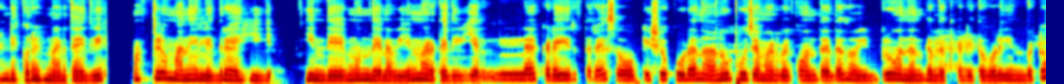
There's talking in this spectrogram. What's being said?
ಡೆಕೋರೇಟ್ ಮಾಡ್ತಾ ಇದ್ವಿ. ಮಕ್ಕಳು ಮನೇಲಿದ್ರೆ ಹೀಗೆ. ಹಿಂದೆ, ಮುಂದೆ ನಾವು ಏನ್ ಮಾಡ್ತಾ ಇದೀವಿ? ಎಲ್ಲ ಕಡೆ ಇರ್ತಾರೆ. ಸೊ ಕಿಶು ಕೂಡ ನಾನು ಪೂಜೆ ಮಾಡ್ಬೇಕು ಅಂತ ಇದ್ದೆ. ಸೊ ಇಬ್ರು ಒಂದೊಂದ್ ಗಂಧದ ಕಡೆ ತಗೊಳ್ಳಿ ಅಂದ್ಬಿಟ್ಟು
